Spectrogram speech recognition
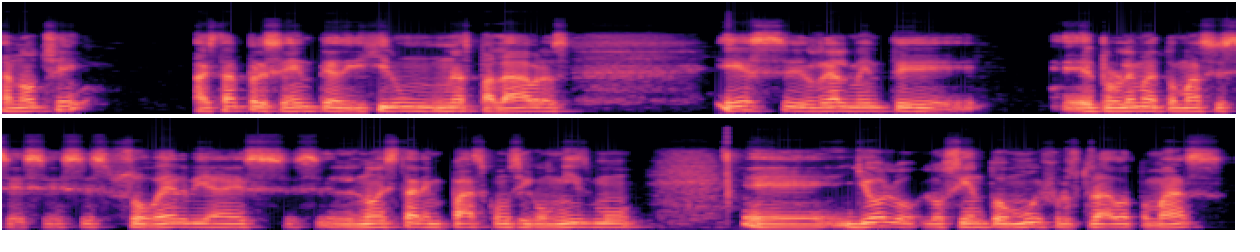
anoche a estar presente, a dirigir unas palabras? Es eh, realmente el problema de Tomás es ese, es, soberbia, es, el no estar en paz consigo mismo. Eh, yo lo, siento muy frustrado a Tomás,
